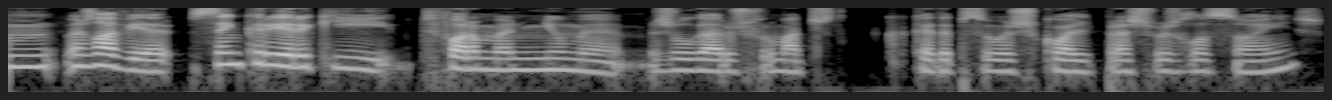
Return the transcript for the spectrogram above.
Um, vamos lá ver, sem querer aqui de forma nenhuma julgar os formatos que cada pessoa escolhe para as suas relações,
